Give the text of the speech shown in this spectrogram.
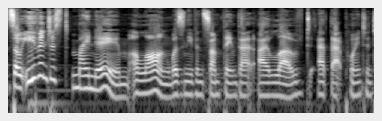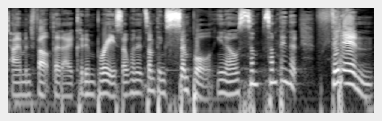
so even just my name along wasn't even something that I loved at that point in time and felt that I could embrace. I wanted something simple, you know, some something that fit in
